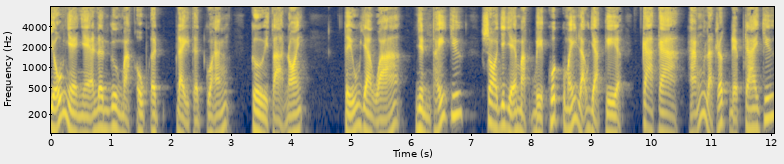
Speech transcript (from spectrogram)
vỗ nhẹ nhẹ lên gương mặt ụt ịch đầy thịt của hắn, cười tà nói, tiểu gia quả, nhìn thấy chứ, so với vẻ mặt biệt khuất của mấy lão già kia, ca ca hẳn là rất đẹp trai chứ.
